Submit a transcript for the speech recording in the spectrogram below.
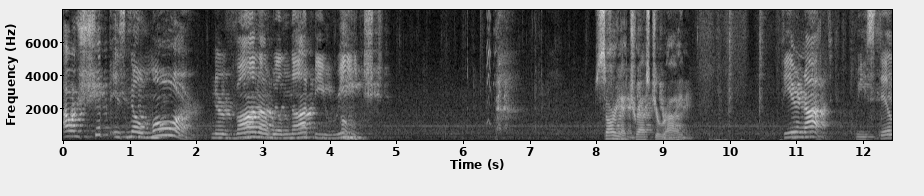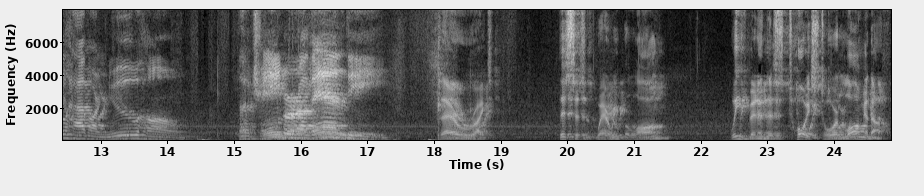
Our ship is no more. Nirvana will not be reached. Sorry I trashed your ride. Fear not. We still have our new home. The Chamber of Andy. They're right. This isn't where we belong. We've been in this toy store long enough.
